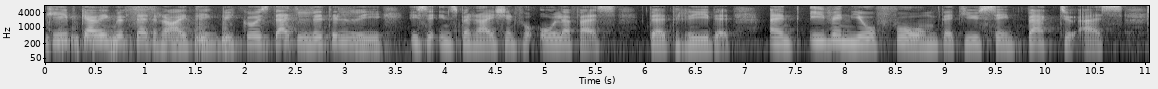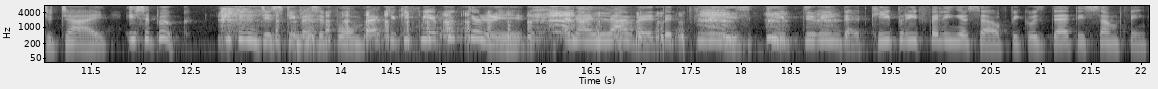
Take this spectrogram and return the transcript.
keep going with that writing, because that literally is an inspiration for all of us that read it. And even your form that you sent back to us today is a book. You didn't just give us a form back, you give me a book to read. And I love it. But please keep doing that. Keep refilling yourself because that is something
